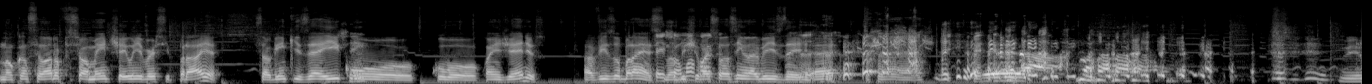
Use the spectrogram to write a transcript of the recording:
não cancelaram oficialmente aí o Universi Praia. Se alguém quiser ir com, o- com, com a Engênios, avisa o Brian, Tem senão o bicho vai vaga. sozinho na bis daí. É. Meu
